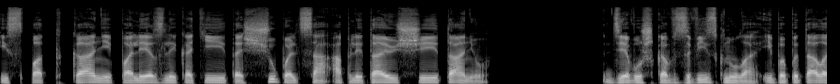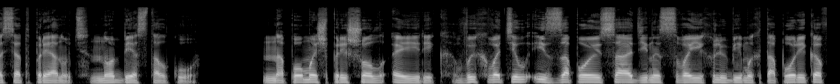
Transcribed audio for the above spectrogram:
из-под ткани полезли какие-то щупальца, оплетающие Таню. Девушка взвизгнула и попыталась отпрянуть, но без толку. На помощь пришел Эйрик, выхватил из-за пояса один из своих любимых топориков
